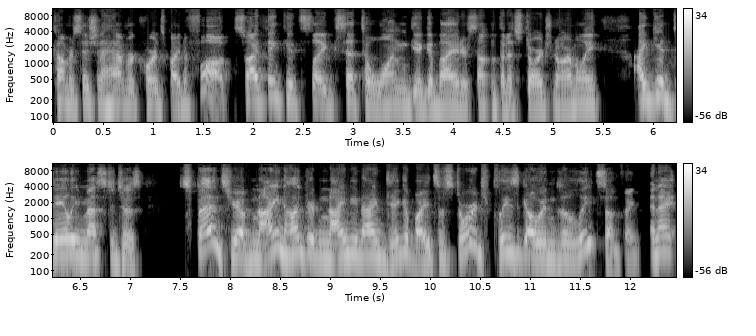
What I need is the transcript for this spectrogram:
conversation I have records by default. So I think it's like set to one gigabyte or something of storage normally. I get daily messages. Spence, you have 999 gigabytes of storage. Please go and delete something. And I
